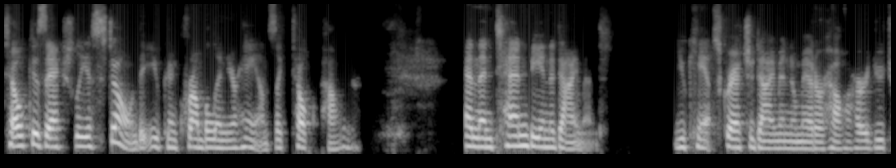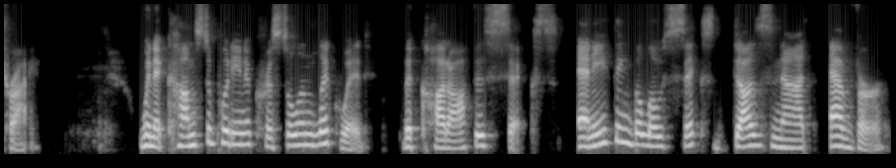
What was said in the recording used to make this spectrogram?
Talc is actually a stone that you can crumble in your hands, like talc powder. And then 10 being a diamond. You can't scratch a diamond no matter how hard you try. When it comes to putting a crystal in liquid, the cutoff is six. Anything below six does not ever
